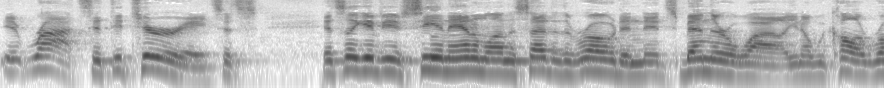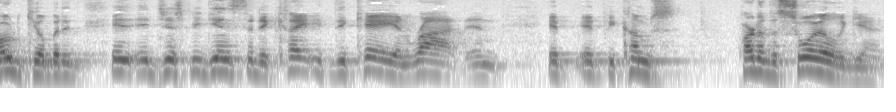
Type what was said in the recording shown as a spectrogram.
it rots, it deteriorates, it's it's like if you see an animal on the side of the road and it's been there a while. You know, we call it roadkill, but it, it, it just begins to decay, decay and rot, and it, it becomes part of the soil again.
